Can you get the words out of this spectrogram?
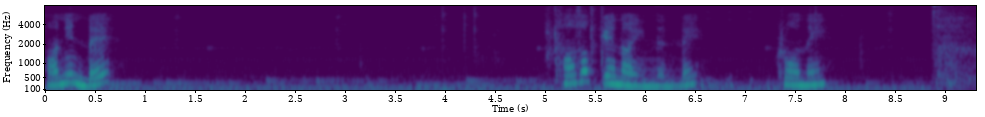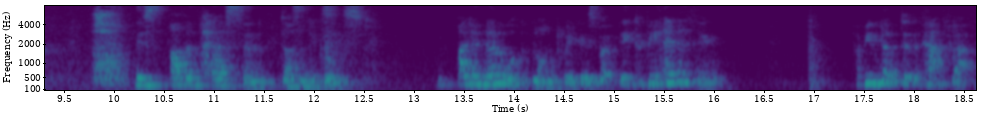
아닌데? 다섯 개나 있는데? 그러네. This other person doesn't exist. I don't know what the blonde wig is, but it could be anything. Have you looked at the cat flap?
